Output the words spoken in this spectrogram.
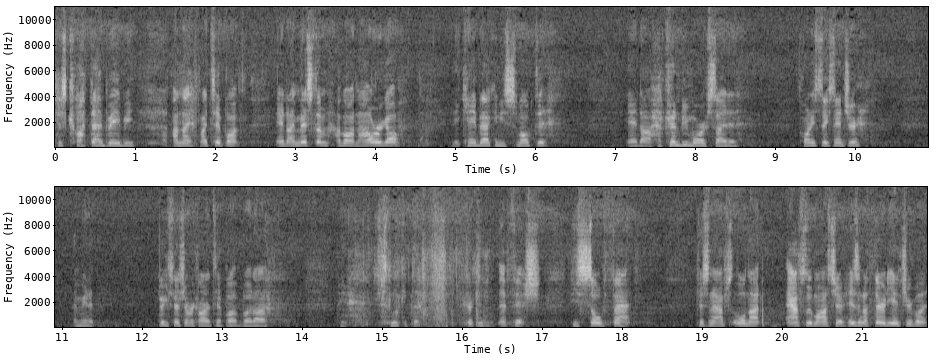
Just caught that baby on my, my tip up. And I missed him about an hour ago. And he came back and he smoked it. And uh, I couldn't be more excited. 26 incher. I mean, biggest fish ever caught a tip up, but uh, just look at the freaking that fish. He's so fat. Just an absolute, well, not absolute monster. Isn't a 30 incher, but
